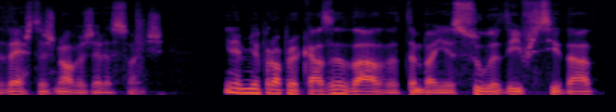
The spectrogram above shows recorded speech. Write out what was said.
destas novas gerações. E na minha própria casa, dada também a sua diversidade,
